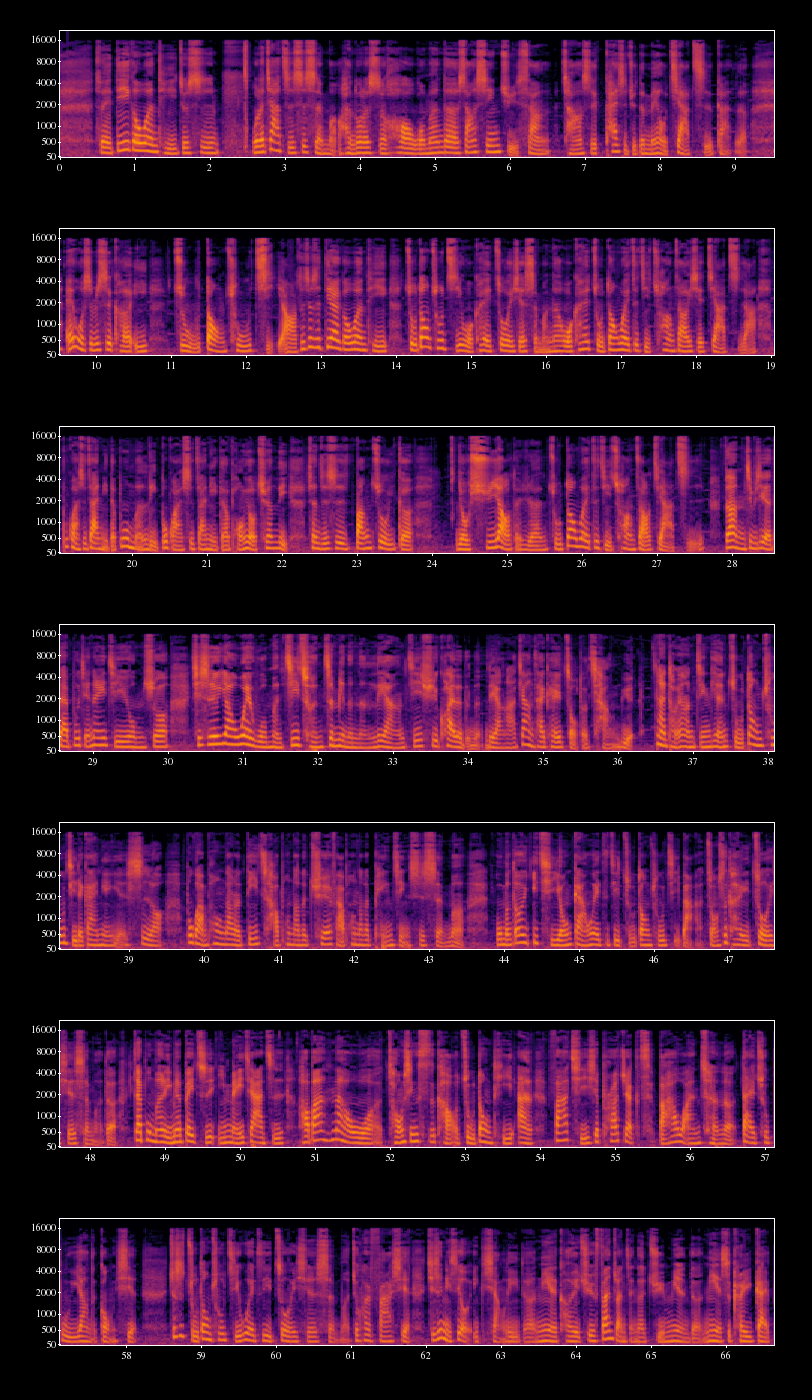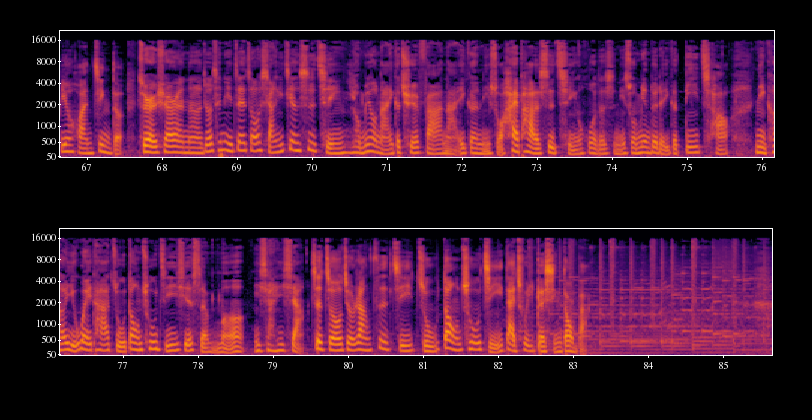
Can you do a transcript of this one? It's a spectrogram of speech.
所以第一个问题就是我的价值是什么？很多的时候，我们的伤心沮丧，常常是开始觉得没有价值感了。诶，我是不是可以？主动出击啊，这就是第二个问题。主动出击，我可以做一些什么呢？我可以主动为自己创造一些价值啊，不管是在你的部门里，不管是在你的朋友圈里，甚至是帮助一个有需要的人，主动为自己创造价值。不知道你们记不记得，在布姐那一集，我们说，其实要为我们积存正面的能量，积蓄快乐的能量啊，这样才可以走得长远。那同样，今天主动出击的概念也是哦。不管碰到的低潮、碰到的缺乏、碰到的瓶颈是什么，我们都一起勇敢为自己主动出击吧，总是可以做一些什么的。在部门里面被质疑没价值，好吧，那我重新思考，主动提案，发起一些 project，把它完成了，带出不一样的贡献。就是主动出击，为自己做一些什么，就会发现，其实你是有影响力的，你也可以去翻转整个局面的，你也是可以改变环境的。所以 Sharon 呢，就请你这周想一件事情，有没有哪一个缺乏，哪一个你所害怕的事情，或者是你所面对的一个低潮，你可以为他主动出击一些什么？你想一想，这周就让自己主动出击，带出一个行动吧。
